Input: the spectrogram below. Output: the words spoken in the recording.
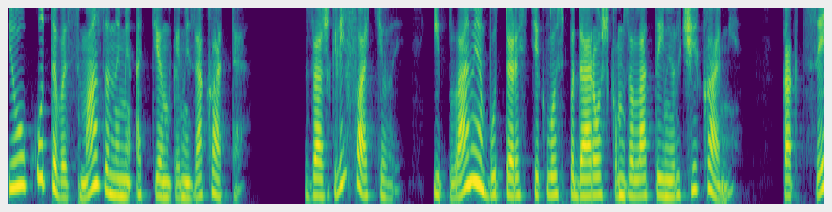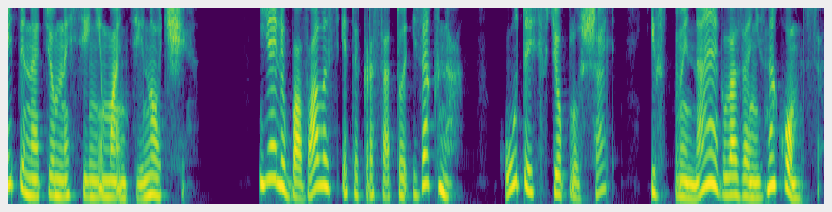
и укутывая смазанными оттенками заката. Зажгли факелы, и пламя будто растеклось по дорожкам золотыми ручейками, как цепи на темно-синей мантии ночи. Я любовалась этой красотой из окна, кутаясь в теплую шаль и вспоминая глаза незнакомца,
